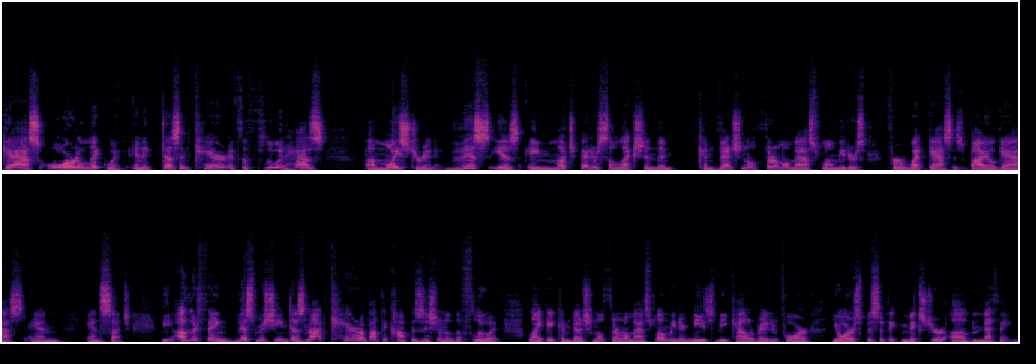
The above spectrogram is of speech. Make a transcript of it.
gas or liquid, and it doesn't care if the fluid has uh, moisture in it. This is a much better selection than conventional thermal mass flow meters for wet gases, biogas, and, and such. The other thing, this machine does not care about the composition of the fluid like a conventional thermal mass flow meter needs to be calibrated for your specific mixture of methane.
